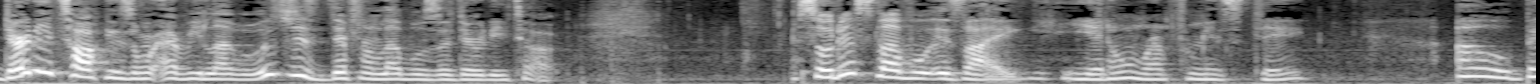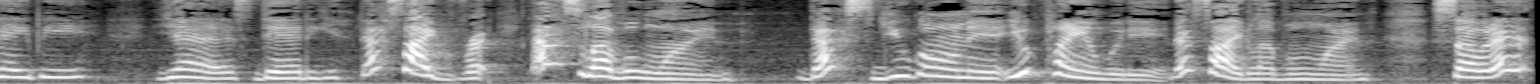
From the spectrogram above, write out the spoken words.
dirty talk is on every level. It's just different levels of dirty talk. So this level is like, yeah, don't run from his dick. Oh, baby, yes, daddy. That's like that's level one. That's you going in, you playing with it. That's like level one. So that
